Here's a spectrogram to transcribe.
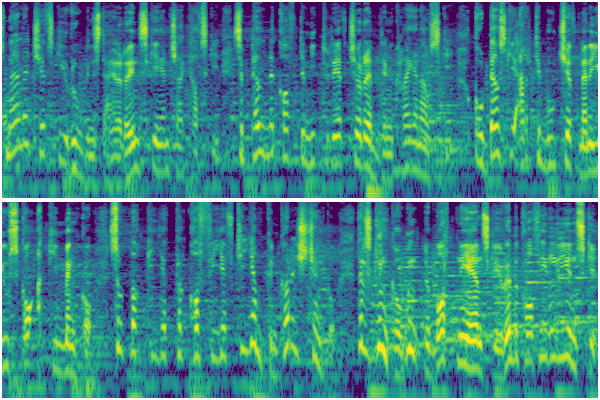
There's Malichevsky, Rubinstein, Arensky, and Tchaikovsky, Sepelnikov, Dmitriev, Tcherepnin, Krayanowski, Godowsky, Artibuchev, Moniuszko, Akimenko, Sutlokiev, Prokofiev, Tiomkin, Koreshchenko. There's Glinka, Winkler, Bortniansky, Rebikov, Ilyinsky.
